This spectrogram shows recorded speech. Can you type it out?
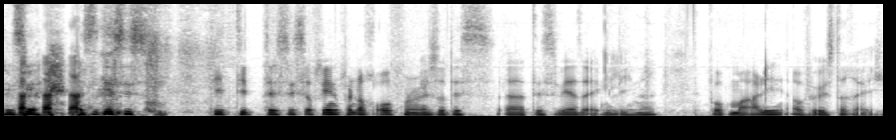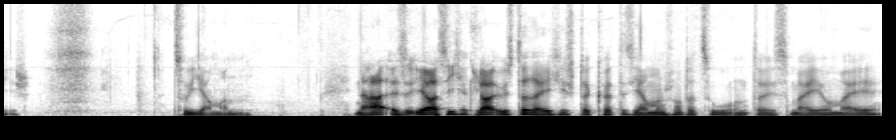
Das wär, also das ist, die, die, das ist auf jeden Fall noch offen. Also das, äh, das wäre es eigentlich. Ne? Bob Marley auf Österreichisch zu jammern. Na, also ja, sicher klar, Österreichisch, da gehört das Jammern schon dazu und da ist Mai oh Mai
